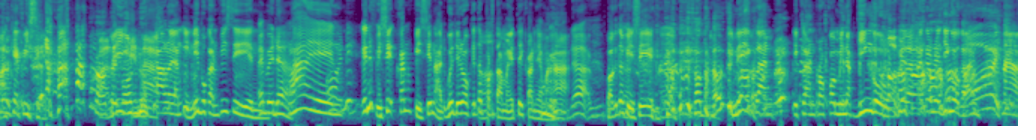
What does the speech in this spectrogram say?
Pakai. Paling enak. Kalau yang ini bukan Visin. Eh, beda. Lain. Oh, ini? ini Visin kan Visin. Gue jadi waktu itu Hah? pertama itu iklan Yamaha. beda. Waktu itu Visin. So tahu sih. ini iklan iklan rokok minyak jinggo. minyak- Iklan minyak jinggo kan. Oh, iya. Nah,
